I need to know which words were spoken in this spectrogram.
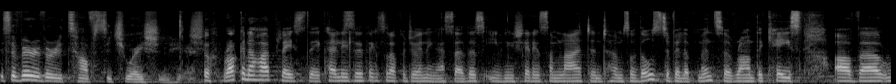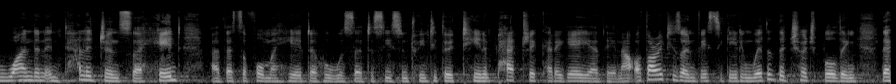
it's a very, very tough situation here. Sure. Rock in a hard place there. Khayelihle, thanks a lot for joining us uh, this evening, shedding some light in terms of those developments around the case of uh, Rwandan intelligence head. Uh, that's a former head who was uh, deceased in 2013, Patrick Karegeya there. Now, authorities are investigating whether the church building that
